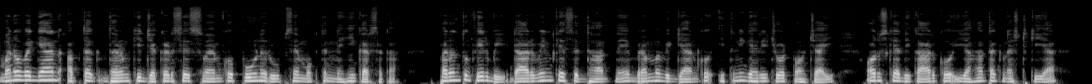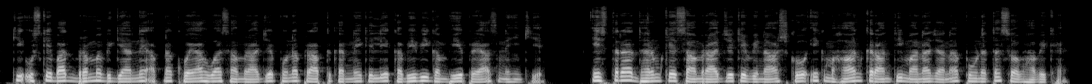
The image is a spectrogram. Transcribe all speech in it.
मनोविज्ञान अब तक धर्म की जकड़ से स्वयं को पूर्ण रूप से मुक्त नहीं कर सका। परंतु फिर भी डार्विन के सिद्धांत ने ब्रह्म विज्ञान को इतनी गहरी चोट पहुंचाई और उसके अधिकार को यहाँ तक नष्ट किया कि उसके बाद ब्रह्म विज्ञान ने अपना खोया हुआ साम्राज्य पुनः प्राप्त करने के लिए कभी भी गंभीर प्रयास नहीं किए। इस तरह धर्म के साम्राज्य के विनाश को एक महान क्रांति माना जाना पूर्णतः स्वाभाविक है।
